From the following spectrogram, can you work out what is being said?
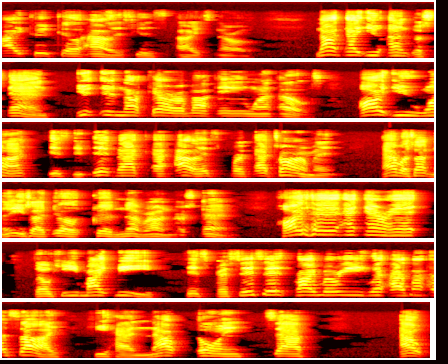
I could kill Alice, his eyes narrowed. Not that you understand. You do not care about anyone else. All you want is to get back at Alice for that tournament. That was something he said could never understand. Hard-headed and arrogant though he might be, his persistent rivalry with Aslan aside, he had now going south out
